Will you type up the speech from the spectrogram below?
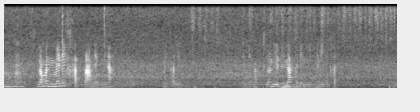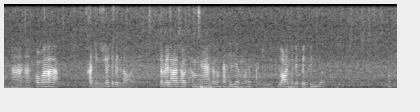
อือฮึแล้วมันไม่ได้ขัดตามอย่างนี้นะมันขัดอย่างนี้เห็นไหมคะอันเดียวนี้หน้าขัดอย่างนี้ อันนี้จะขัดอ่าฮะเพราะว่า ขัดอย่างนี้ก็จะเป็นรอย แต่เวลาเราทำงานเราต้องการให้เรียบมันก็จะขัดอย่างนี้รอยมันจะเกิดขึ้นเยอะโอเค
